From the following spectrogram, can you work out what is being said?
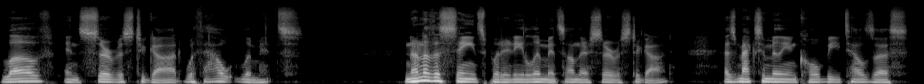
love and service to God without limits. None of the saints put any limits on their service to God. As Maximilian Kolbe tells us,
